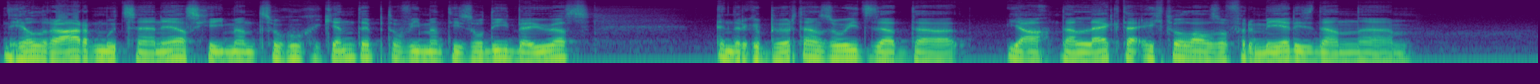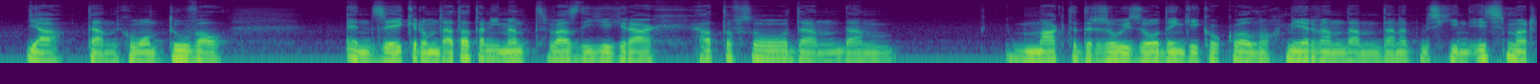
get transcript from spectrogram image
heel raar moet zijn. Hè? Als je iemand zo goed gekend hebt of iemand die zo dicht bij u was en er gebeurt dan zoiets, dat, dat, ja, dan lijkt dat echt wel alsof er meer is dan, uh, ja, dan gewoon toeval. En zeker omdat dat dan iemand was die je graag had of zo, dan, dan maakte er sowieso denk ik ook wel nog meer van dan, dan het misschien is. Maar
